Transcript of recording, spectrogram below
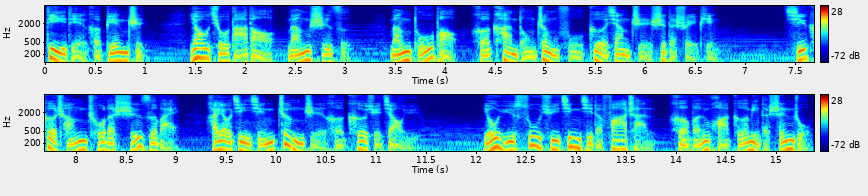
地点和编制，要求达到能识字、能读报和看懂政府各项指示的水平。其课程除了识字外，还要进行政治和科学教育。由于苏区经济的发展和文化革命的深入，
